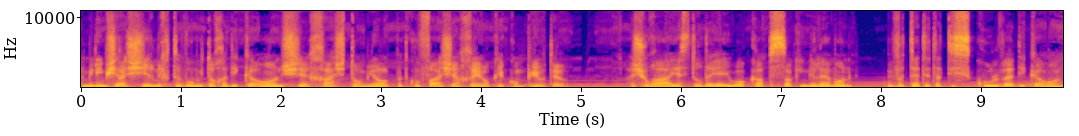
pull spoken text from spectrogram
המילים של השיר נכתבו מתוך הדיכאון שחש תום יורק בתקופה שאחרי OK Computer. השורה Yesterday I woke up sucking a lemon מבטאת את התסכול והדיכאון.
